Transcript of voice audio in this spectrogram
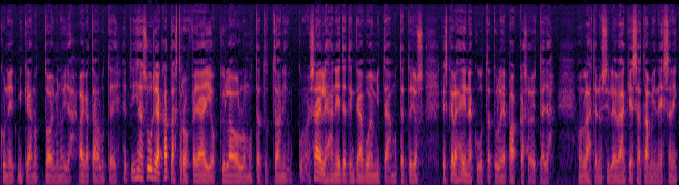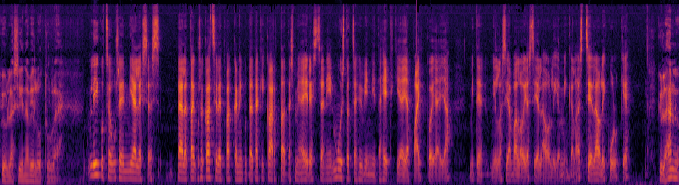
kun ei mikään ole toiminut ja aikataulut ei. Et ihan suuria katastrofeja ei ole kyllä ollut, mutta tota, niin, säillehän ei tietenkään voi mitään, mutta että jos keskellä heinäkuuta tulee pakkasöitä ja on lähtenyt sille vähän kesätamineissa, niin kyllä siinä vilu tulee. Liikut sä usein mielessä täällä, tai kun sä katselet vaikka niin kuin tätäkin karttaa tässä meidän edessä, niin muistat sä hyvin niitä hetkiä ja paikkoja ja miten, millaisia valoja siellä oli ja minkälaista siellä oli kulkea? Kyllähän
